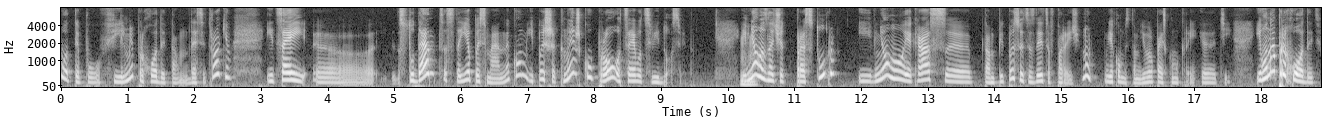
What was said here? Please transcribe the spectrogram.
от, типу, в фільмі проходить там 10 років, і цей е, студент стає письменником і пише книжку про оцей от свій досвід. І в нього, значить, прес-тур, і в нього якраз е, там підписується, здається, в Парижі, ну, в якомусь там європейському краї... е. І вона приходить.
